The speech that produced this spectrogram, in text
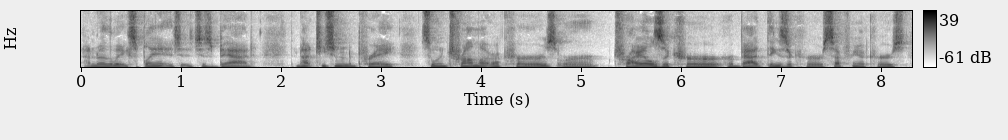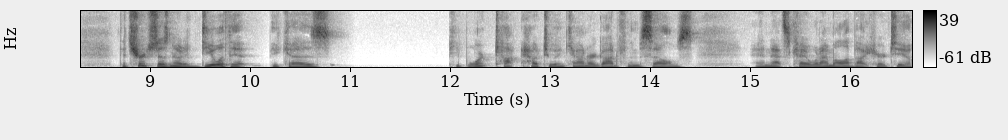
I don't know the way to explain it. It's, it's just bad. They're not teaching them to pray. So when trauma occurs or trials occur or bad things occur, or suffering occurs, the church doesn't know how to deal with it because people weren't taught how to encounter God for themselves. And that's kind of what I'm all about here too.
